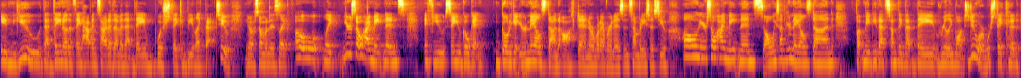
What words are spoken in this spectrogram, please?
in you that they know that they have inside of them and that they wish they could be like that too. You know, if someone is like, "Oh, like you're so high maintenance." If you say you go get go to get your nails done often or whatever it is and somebody says to you, "Oh, you're so high maintenance, always have your nails done." But maybe that's something that they really want to do or wish they could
